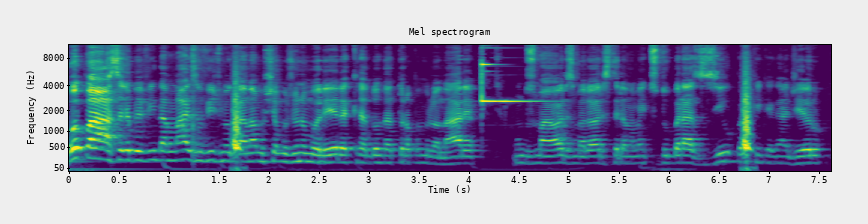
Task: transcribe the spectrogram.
Opa, seja bem-vindo a mais um vídeo do meu canal, me chamo Júnior Moreira, criador da Tropa Milionária, um dos maiores melhores treinamentos do Brasil para quem quer ganhar dinheiro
